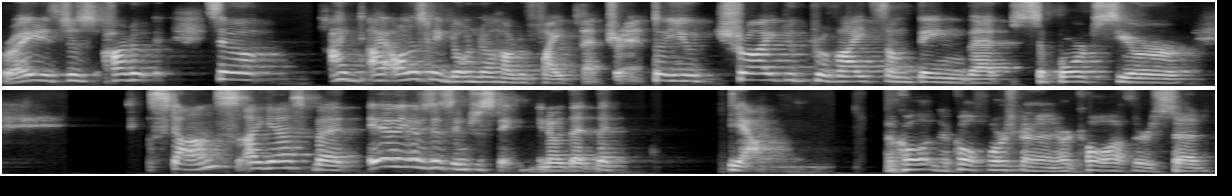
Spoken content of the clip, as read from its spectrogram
right? It's just how to. So I, I honestly don't know how to fight that trend. So you try to provide something that supports your stance, I guess. But it, it was just interesting, you know, that that yeah. Nicole, Nicole Forsgren and her co-authors said,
